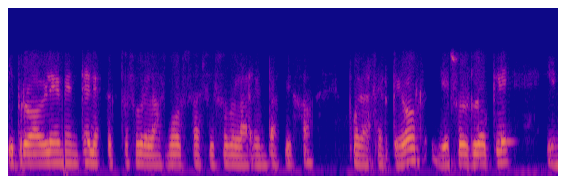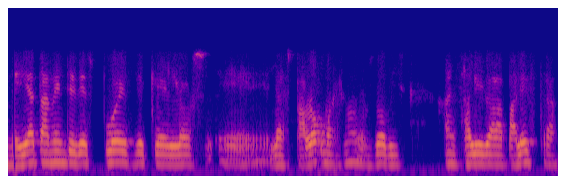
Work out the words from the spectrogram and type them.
y probablemente el efecto sobre las bolsas y sobre la renta fija pueda ser peor y eso es lo que inmediatamente después de que los eh, las palomas ¿no? los dobis han salido a la palestra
